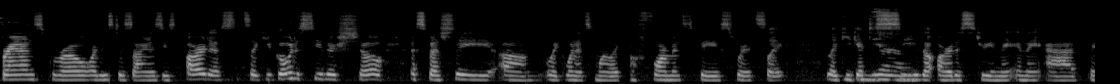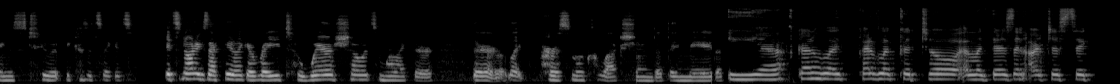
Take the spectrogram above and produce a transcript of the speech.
brands grow or these designers these artists it's like you go to see their show especially um like when it's more like performance based where it's like like you get to Yeah. see the artistry and they and they add things to it because it's like it's it's not exactly like a ready to wear show it's more like their their like personal collection that they made Yeah, it's kind of like kind of like couture, and like there's an artistic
